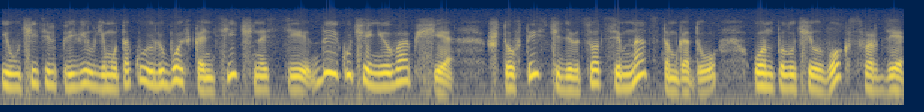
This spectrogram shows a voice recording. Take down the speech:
и учитель привил ему такую любовь к античности, да и к учению вообще, что в 1917 году он получил в Оксфорде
